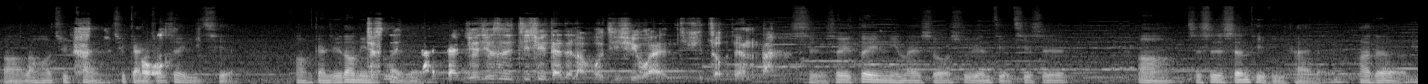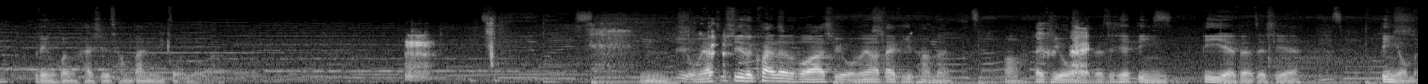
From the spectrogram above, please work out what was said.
啊，然后去看、去感觉这一切，啊，感觉到您的快乐，感觉就是继续带着老婆继续玩、继续走这样吧。是，所以对于您来说，淑媛姐其实啊，只是身体离开了，她的灵魂还是常伴您左右啊。我们要继续的快乐的活下去，我们要代替他们。啊，代替我们的这些病毕业的这些病友们，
